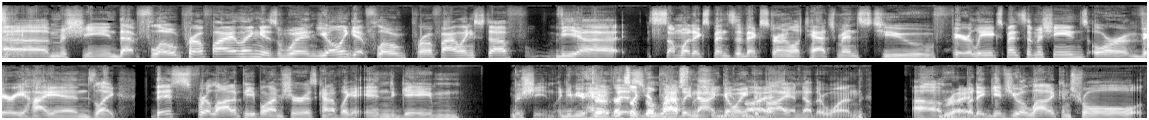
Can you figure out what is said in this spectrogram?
uh, machine. That flow profiling is when you only get flow profiling stuff via somewhat expensive external attachments to fairly expensive machines or very high end. Like this, for a lot of people, I'm sure is kind of like an end game machine. Like if you have Sure, that's this, like you're probably not going to buy. buy another one. Um, Right. But it gives you a lot of control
